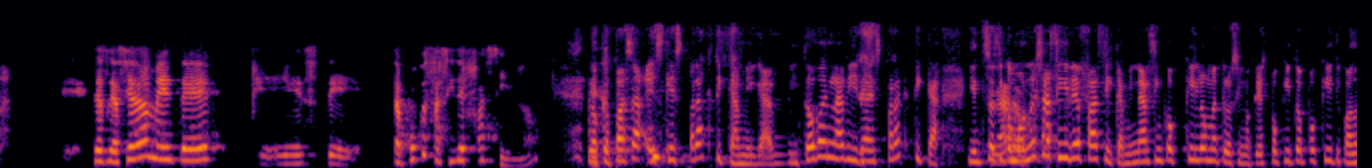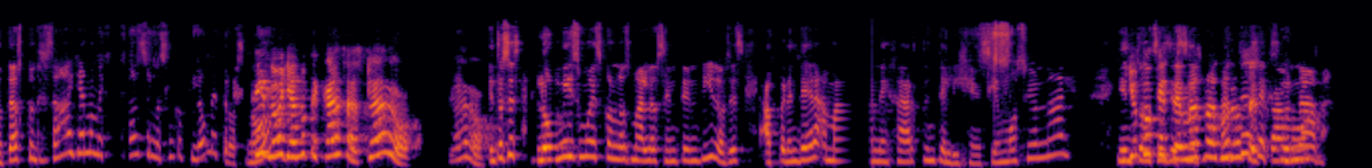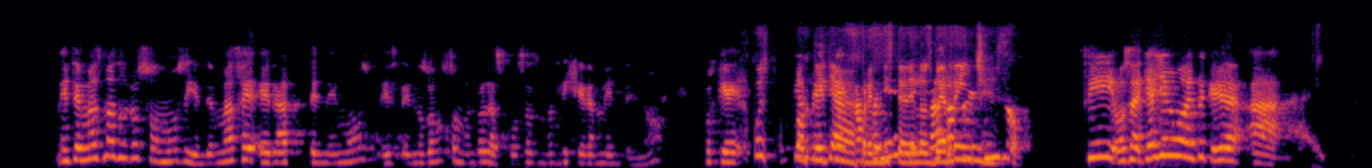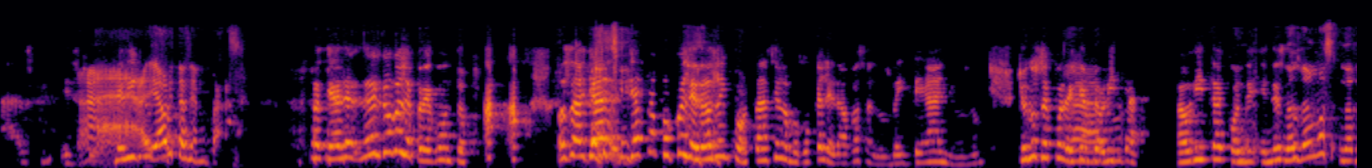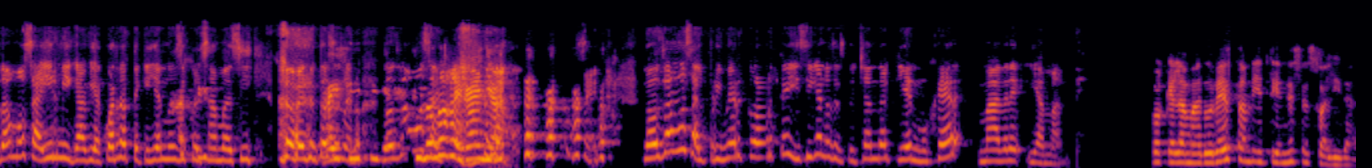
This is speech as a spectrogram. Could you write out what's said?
desgraciadamente, este, tampoco es así de fácil, ¿no? Lo que pasa es que es práctica, amiga, y todo en la vida es práctica. Y entonces, como no es así de fácil caminar cinco kilómetros, sino que es poquito a poquito, y cuando te das cuenta, dices, ah, ya no me canso en los cinco kilómetros, ¿no? Sí, no, ya no te cansas, claro. Claro. Entonces, lo mismo es con los malos entendidos, es aprender a manejar tu inteligencia emocional. Y Yo creo que entre más maduros estamos, entre más maduros somos y entre más e-, edad tenemos, este, nos vamos tomando las cosas más ligeramente, ¿no? Porque pues porque ya aprendiste de los berrinches. Sí, o sea, ya llegó un momento que ay, este, me ahorita se me pasa. luego le pregunto. o sea, ya, ya tampoco le das la importancia a lo mejor que le dabas a los 20 años, ¿no? Yo no sé, por ejemplo, ahorita, ahorita con en estos... nos vamos nos vamos a ir mi Gaby. Acuérdate que ya nos dijo el Sama así a ver entonces bueno nos vamos no nos regaña. Nos vamos al primer corte y síganos escuchando aquí en Mujer Madre y Amante. Porque la madurez también tiene sensualidad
